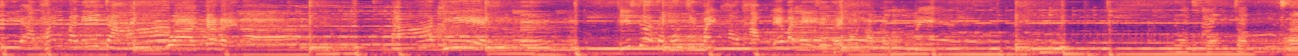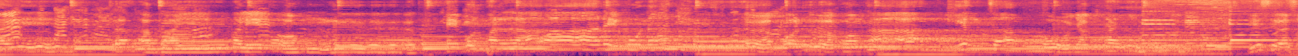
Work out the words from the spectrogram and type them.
พี่อภัยมานี่จ้าว่าจะไหนล่ะ จำใจพระอภัยมาลีต้องเลือกให้บุญพันลาได้คู่นั้นเลือกคนเลือกความทาเคียงเจ้าอยากให้ที่เสือส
